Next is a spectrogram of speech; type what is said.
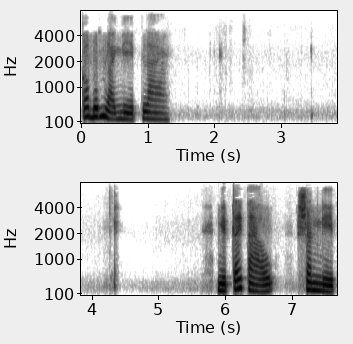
có bốn loại nghiệp là nghiệp tái tạo, sanh nghiệp,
